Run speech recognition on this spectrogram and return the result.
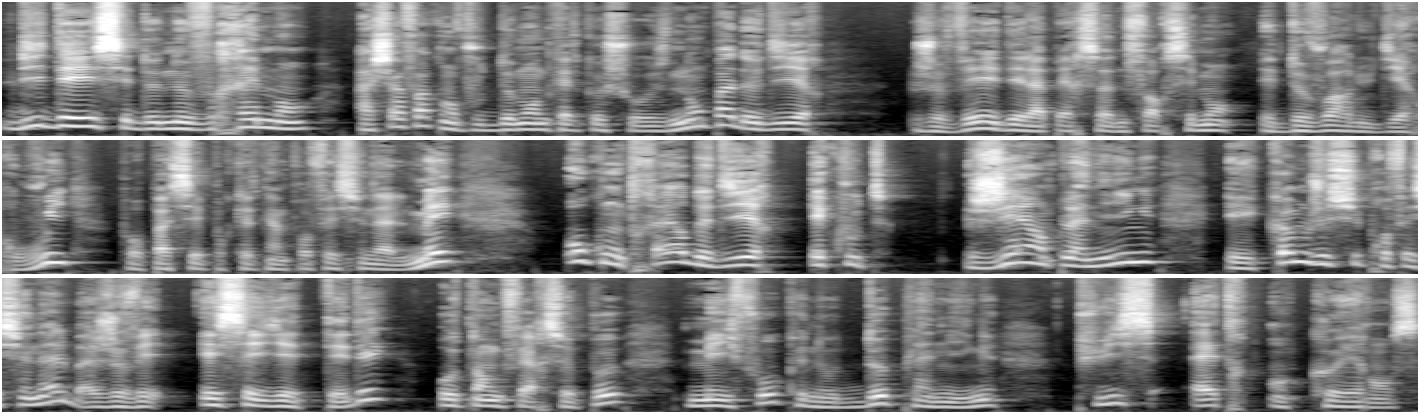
L'idée, c'est de ne vraiment, à chaque fois qu'on vous demande quelque chose, non pas de dire je vais aider la personne forcément et devoir lui dire oui pour passer pour quelqu'un de professionnel, mais au contraire de dire écoute, j'ai un planning et comme je suis professionnel, bah, je vais essayer de t'aider autant que faire se peut, mais il faut que nos deux plannings puissent être en cohérence.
